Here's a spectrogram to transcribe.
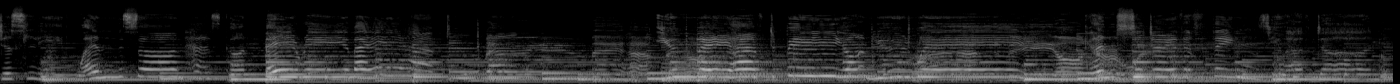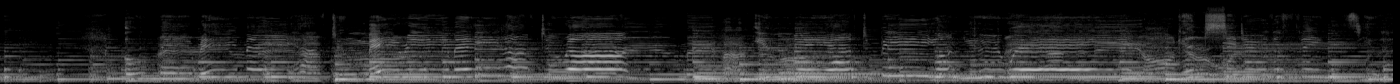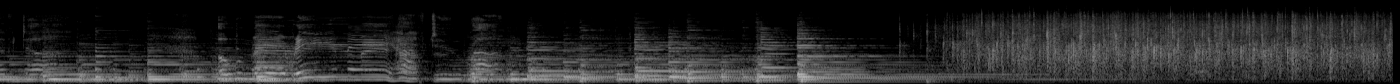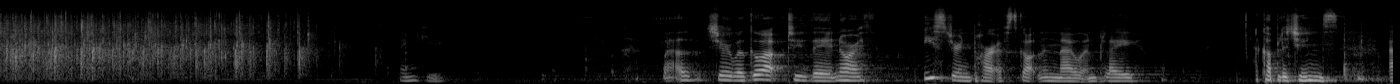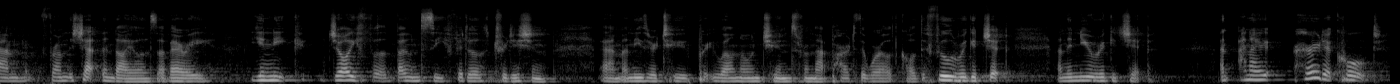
Just leave when the sun has gone. Mary, you may have sure, we'll go up to the northeastern part of Scotland now and play a couple of tunes um, from the Shetland Isles, a very unique, joyful, bouncy fiddle tradition. Um, and these are two pretty well known tunes from that part of the world called the Full Rigged Ship and the New Rigged Ship. And, and I heard a quote,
